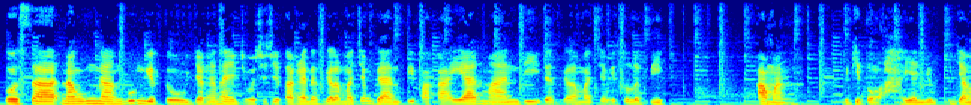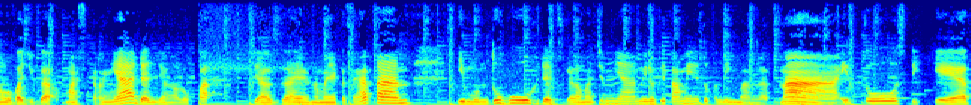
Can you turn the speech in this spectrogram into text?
gak usah nanggung-nanggung gitu. Jangan hanya cuma cuci tangan dan segala macam ganti pakaian mandi dan segala macam itu lebih aman. Begitulah. Yang jangan lupa juga maskernya dan jangan lupa jaga yang namanya kesehatan imun tubuh dan segala macamnya. Minum vitamin itu penting banget. Nah itu sedikit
